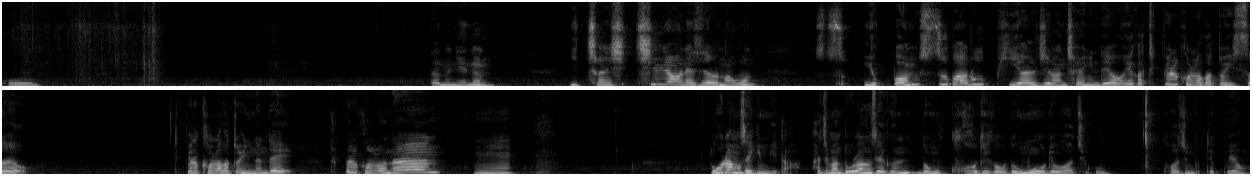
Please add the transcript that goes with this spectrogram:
섞고 일단은 얘는 2017년에 새로 나온 수, 6번 수바루 BRG라는 차량인데요. 얘가 특별 컬러가 또 있어요. 특별 컬러가 또 있는데 특별 컬러는 음 노란색입니다. 하지만 노란색은 너무 구하기가 너무 어려워가지고 구하진 못했고요.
